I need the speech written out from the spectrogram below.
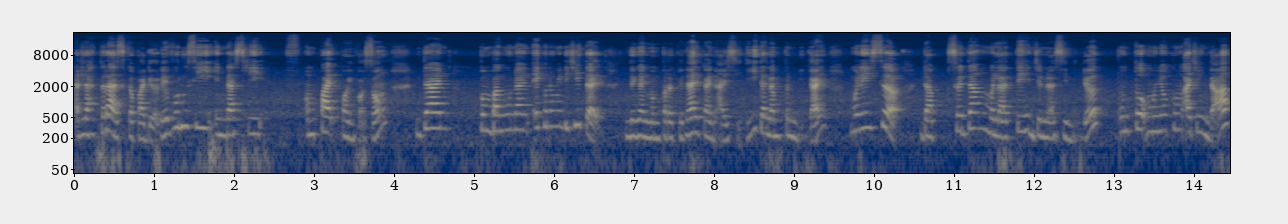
adalah teras kepada revolusi industri 4.0 dan pembangunan ekonomi digital dengan memperkenalkan ICT dalam pendidikan, Malaysia sedang melatih generasi muda untuk menyokong agenda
